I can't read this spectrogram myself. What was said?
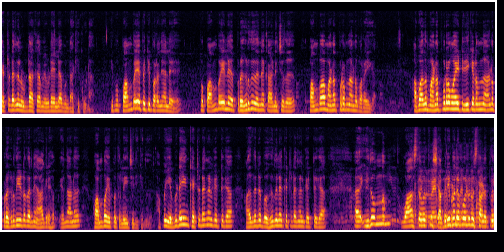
കെട്ടിടങ്ങൾ ഉണ്ടാക്കാം എവിടെയെല്ലാം ഉണ്ടാക്കിക്കൂടാ. ഇപ്പോൾ പമ്പയെ പറ്റി പറഞ്ഞാൽ ഇപ്പോൾ പമ്പയിൽ പ്രകൃതി തന്നെ കാണിച്ചത് പമ്പ മണപ്പുറം എന്നാണ് പറയുക. അപ്പോൾ അത് മണപ്പുറമായിട്ടിരിക്കണം എന്നാണ് പ്രകൃതിയുടെ തന്നെ ആഗ്രഹം എന്നാണ് പമ്പ ഇപ്പോൾ തെളിയിച്ചിരിക്കുന്നത്. അപ്പോൾ എവിടെയും കെട്ടിടങ്ങൾ കെട്ടുക അതുതന്നെ ബഹുനില കെട്ടിടങ്ങൾ കെട്ടുക ഇതൊന്നും വാസ്തവത്തിൽ ശബരിമല പോലൊരു സ്ഥലത്ത്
